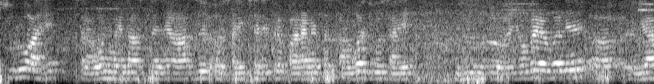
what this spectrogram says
सुरू आहे. श्रावण महिना असल्याने आज साई चरित्र पारायणाचा सहावा दिवस आहे. योगायोगाने या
